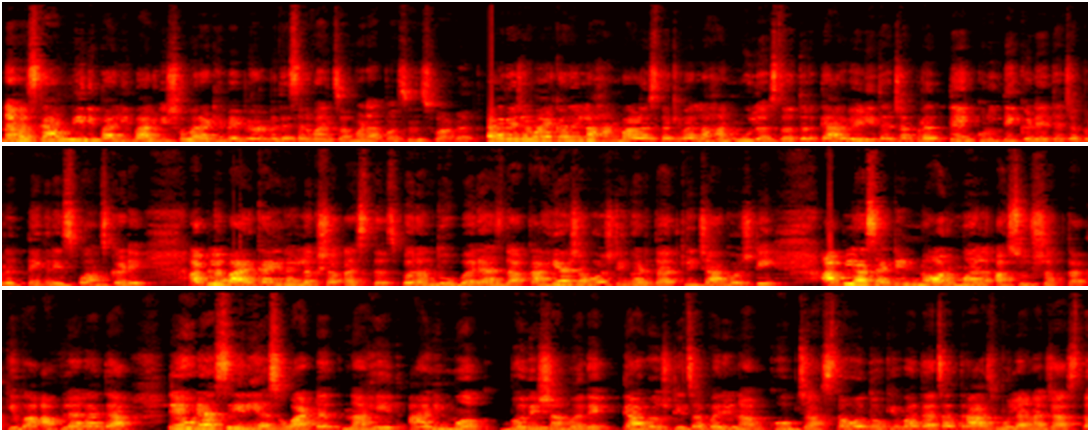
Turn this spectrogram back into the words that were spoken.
नमस्कार मी दीपाली बालविश्व मराठी मध्ये सर्वांचं मनापासून स्वागत. त्यामध्ये जेव्हा एखादं लहान बाळ असतं किंवा लहान मुलं असतं तर त्यावेळी त्याच्या प्रत्येक कृतीकडे त्याच्या प्रत्येक रिस्पॉन्सकडे आपलं बारकाईनं लक्ष असतंच. परंतु बऱ्याचदा काही अशा गोष्टी घडतात की ज्या गोष्टी आपल्यासाठी नॉर्मल असू शकतात किंवा आपल्याला त्या तेवढ्या सिरियस वाटत नाहीत आणि मग भविष्यामध्ये त्या गोष्टीचा परिणाम खूप जास्त होतो किंवा त्याचा त्रास मुलांना जास्त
